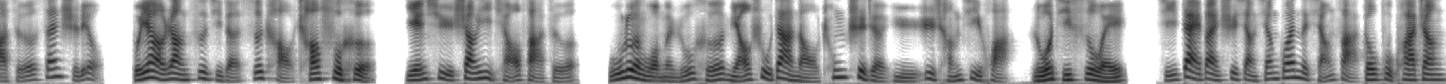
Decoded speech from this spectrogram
法则三十六，不要让自己的思考超负荷。延续上一条法则，无论我们如何描述大脑充斥着与日常计划、逻辑思维及代办事项相关的想法都不夸张。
